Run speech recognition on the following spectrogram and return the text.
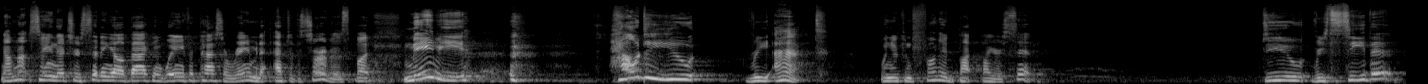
Now, I'm not saying that you're sitting out back and waiting for Pastor Raymond after the service, but maybe how do you react when you're confronted by, by your sin? Do you receive it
